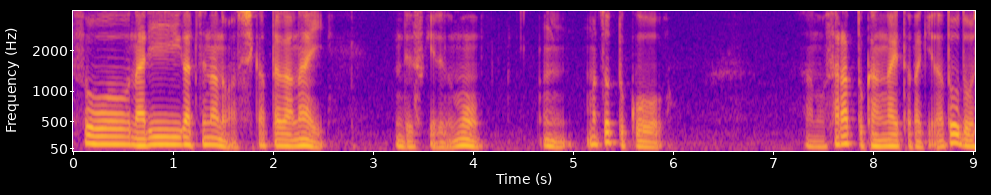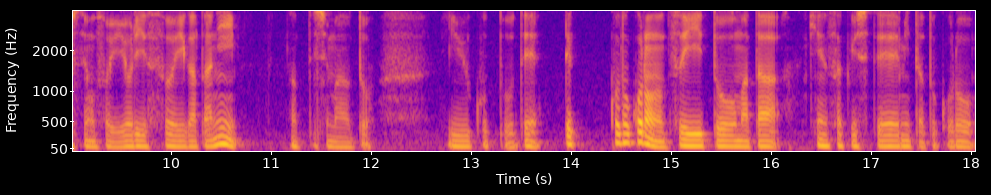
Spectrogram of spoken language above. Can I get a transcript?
そうなりがちなのは仕方がないんですけれども、うんまあ、ちょっとこうあのさらっと考えただけだとどうしてもそういう寄り添い型になってしまうということででこの頃のツイートをまた検索してみたところ、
